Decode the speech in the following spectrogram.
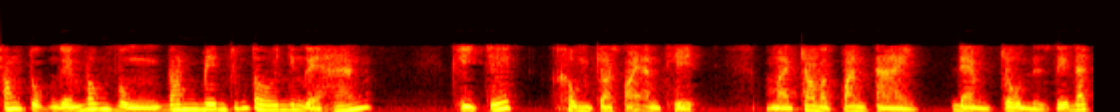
Phong tục người Mông vùng đoan bên chúng tôi như người Hán. Khi chết, không cho sói ăn thịt, Mà cho vào quan tài, đem chôn ở dưới đất.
